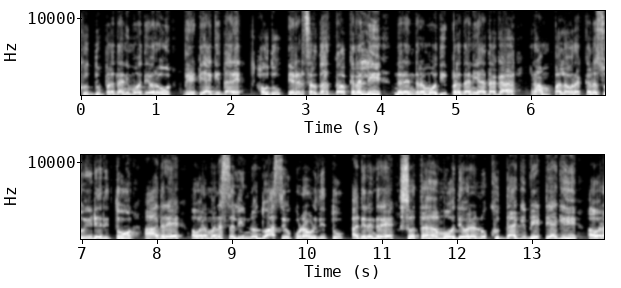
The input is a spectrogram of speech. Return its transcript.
ಖುದ್ದು ಪ್ರಧಾನಿ ಮೋದಿ ಅವರು ಭೇಟಿಯಾಗಿದ್ದಾರೆ. ಹೌದು, ಎರಡ್ ಸಾವಿರದ ಹದಿನಾಲ್ಕರಲ್ಲಿ ನರೇಂದ್ರ ಮೋದಿ ಪ್ರಧಾನಿಯಾದಾಗ ರಾಮ್ಪಾಲ್ ಅವರ ಕನಸು ಈಡೇರಿತ್ತು, ಆದರೆ ಅವರ ಮನಸ್ಸಲ್ಲಿ ಇನ್ನೊಂದು ಆಸೆಯೂ ಕೂಡ ಉಳಿದಿತ್ತು. ಅದೇನೆಂದ್ರೆ ಸ್ವತಃ ಮೋದಿ ಅವರನ್ನು ಖುದ್ದಾಗಿ ಭೇಟಿಯಾಗಿ ಅವರ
